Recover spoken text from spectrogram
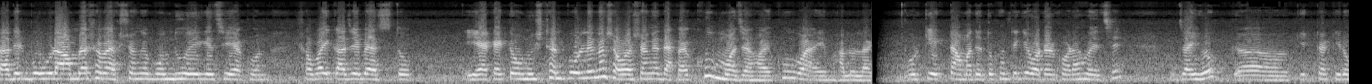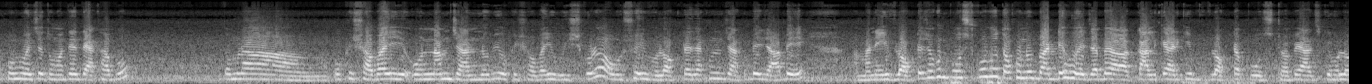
তাদের বউরা, আমরা সব একসঙ্গে বন্ধু হয়ে গেছি এখন। সবাই কাজে ব্যস্ত। এই এক একটা অনুষ্ঠান পড়লে না সবার সঙ্গে দেখা হয়। খুব মজা হয়, খুব ভালো লাগে। ওর কেকটা আমাদের দোকান থেকে অর্ডার করা হয়েছে। যাই হোক কেকটা কীরকম হয়েছে তোমাদের দেখাবো। তোমরা, ওকে সবাই, ওর নাম জাহ্নবী, ওকে সবাই উইশ করো। অবশ্যই ব্লগটা যখন যাবে যাবে মানে এই ব্লগটা যখন পোস্ট করব, তখন ওর বার্থডে হয়ে যাবে। কালকে আর কি ব্লগটা পোস্ট হবে। আজকে হলো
